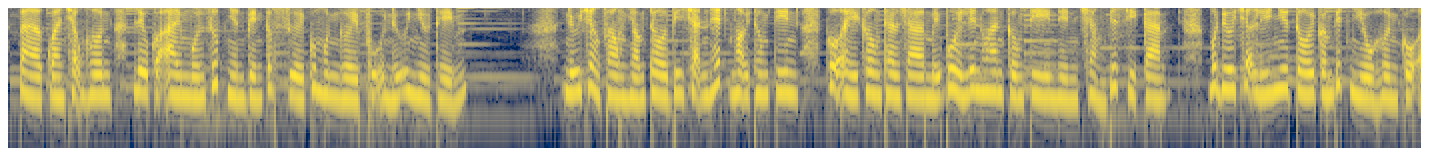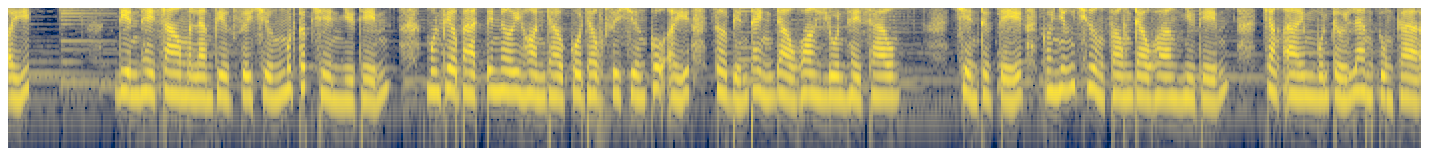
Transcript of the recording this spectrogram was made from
Và quan trọng hơn, liệu có ai muốn giúp nhân viên cấp dưới của một người phụ nữ như thế? Nữ trưởng phòng nhóm tôi bị chặn hết mọi thông tin, cô ấy không tham gia mấy buổi liên hoan công ty nên chẳng biết gì cả. Một đứa trợ lý như tôi còn biết nhiều hơn cô ấy. Điên hay sao mà làm việc dưới trướng một cấp trên như thế? Muốn phiêu bạt tới nơi hòn đảo cô độc dưới trướng cô ấy rồi biến thành đảo hoang luôn hay sao? Trên thực tế, có những trường phòng đào hoang như thế, chẳng ai muốn tới làm cùng cả,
